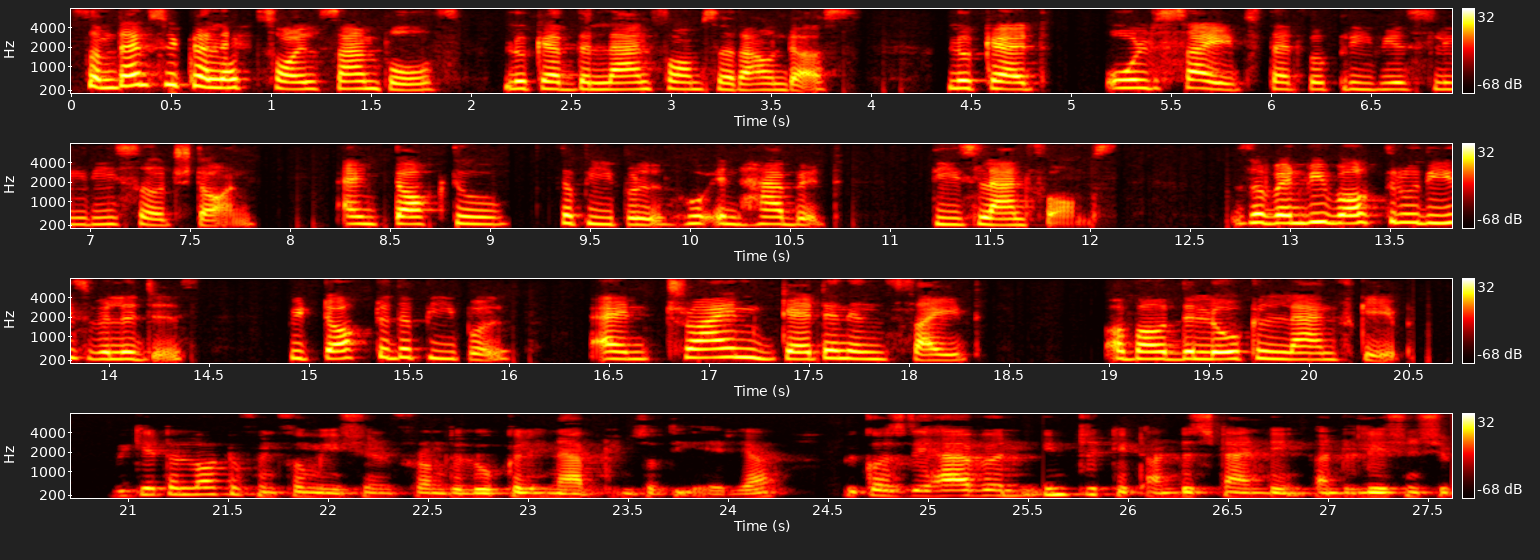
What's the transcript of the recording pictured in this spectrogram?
Sometimes we collect soil samples, look at the landforms around us, look at old sites that were previously researched on, and talk to the people who inhabit these landforms. So when we walk through these villages, we talk to the people and try and get an insight about the local landscape. We get a lot of information from the local inhabitants of the area because they have an intricate understanding and relationship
